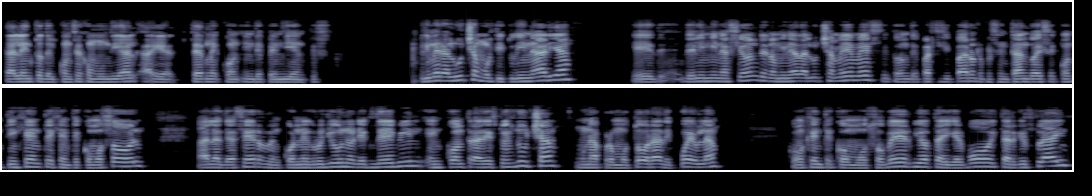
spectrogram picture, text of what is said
talento del Consejo Mundial alterne con independientes. Primera lucha multitudinaria, eh, de, eliminación denominada Lucha Memes, donde participaron representando a ese contingente, gente como Sol, Alas de Acero, Rencor Negro Junior y Ex Devil. En contra de esto es Lucha, una promotora de Puebla, con gente como Soberbio, Tiger Boy, Target Fly.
